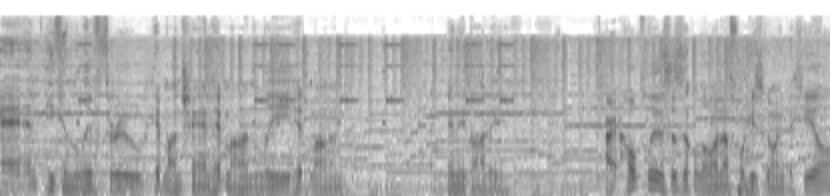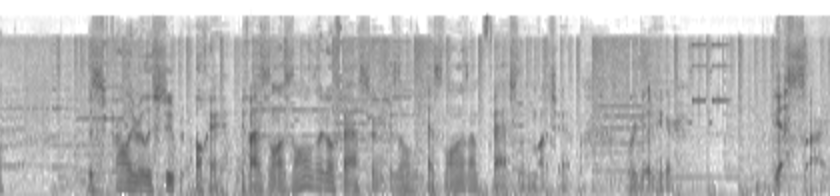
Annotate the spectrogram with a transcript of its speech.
And he can live through Hitmonchan, Hitmonlee, Hitmon, anybody. Alright, hopefully this isn't low enough where he's going to heal. This is probably really stupid. Okay, if I, as, long, as long as I go faster, as long, as long as I'm faster than Machamp, we're good here. Yes, alright.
